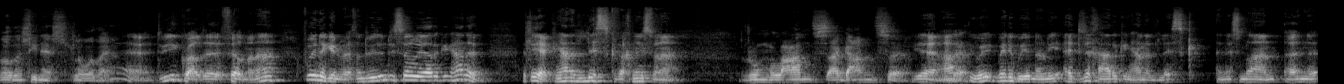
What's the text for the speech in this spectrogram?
Oedd y llinell glywodd e. Yeah, dwi'n gweld y ffilm yna, fwy nag unwaith, ond dwi ddim wedi sylwi ar y gynghanedd. Felly, yeah, cynghanedd lisg fach neis fyna rhwng lans ag anser. Ie, yeah, a wedi gwir, nawn ni edrych ar y gynghanedd lisg yn nes ymlaen yn y...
